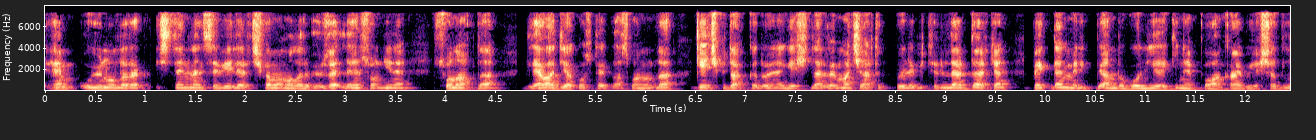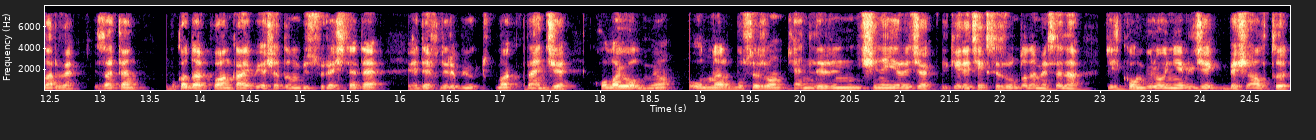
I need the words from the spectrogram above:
hem oyun olarak istenilen seviyelere çıkamamaları özellikle en son yine son hafta Levadiakos deplasmanında geç bir dakikada öne geçtiler ve maçı artık böyle bitirirler derken beklenmedik bir anda gol yiyerek yine puan kaybı yaşadılar ve zaten bu kadar puan kaybı yaşadığım bir süreçte de hedefleri büyük tutmak bence kolay olmuyor. Onlar bu sezon kendilerinin işine yarayacak. Gelecek sezonda da mesela ilk 11 oynayabilecek 5-6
